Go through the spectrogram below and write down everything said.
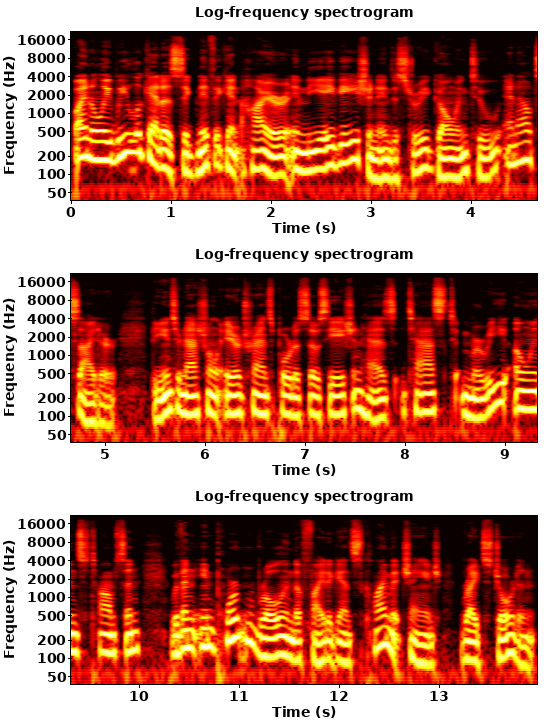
Finally, we look at a significant hire in the aviation industry going to an outsider. The International Air Transport Association has tasked Marie Owens Thomsen with an important role in the fight against climate change, writes Jordan.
